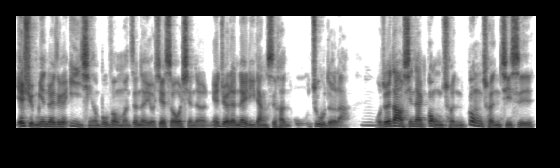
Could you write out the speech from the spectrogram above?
也许面对这个疫情的部分，我们真的有些时候显得你会觉得人类力量是很无助的啦。我觉得到现在共存，共存其实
